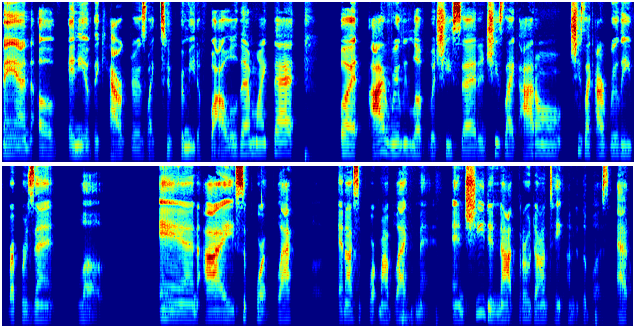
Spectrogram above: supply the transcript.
fan of any of the characters, like to for me to follow them like that. But I really loved what she said, and she's like, I don't. She's like, I really represent love, and I support Black love, and I support my Black men. And she did not throw Dante under the bus at all.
